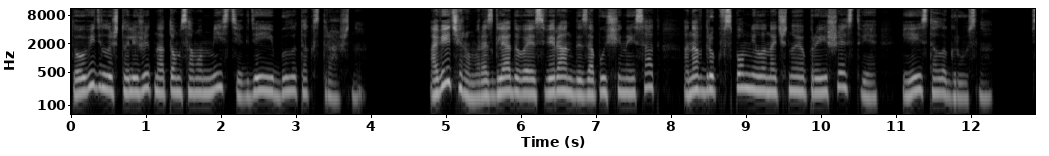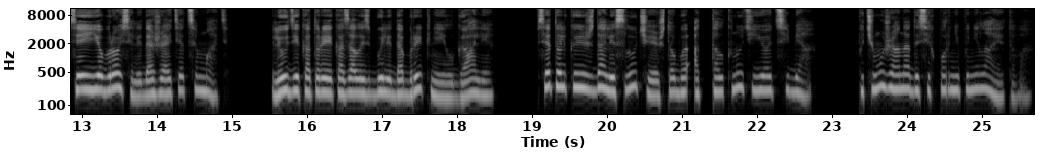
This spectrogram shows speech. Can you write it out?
то увидела, что лежит на том самом месте, где ей было так страшно. А вечером, разглядывая с веранды запущенный сад, она вдруг вспомнила ночное происшествие, и ей стало грустно. Все ее бросили, даже отец и мать. Люди, которые, казалось, были добры к ней, лгали. Все только и ждали случая, чтобы оттолкнуть ее от себя. Почему же она до сих пор не поняла этого?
